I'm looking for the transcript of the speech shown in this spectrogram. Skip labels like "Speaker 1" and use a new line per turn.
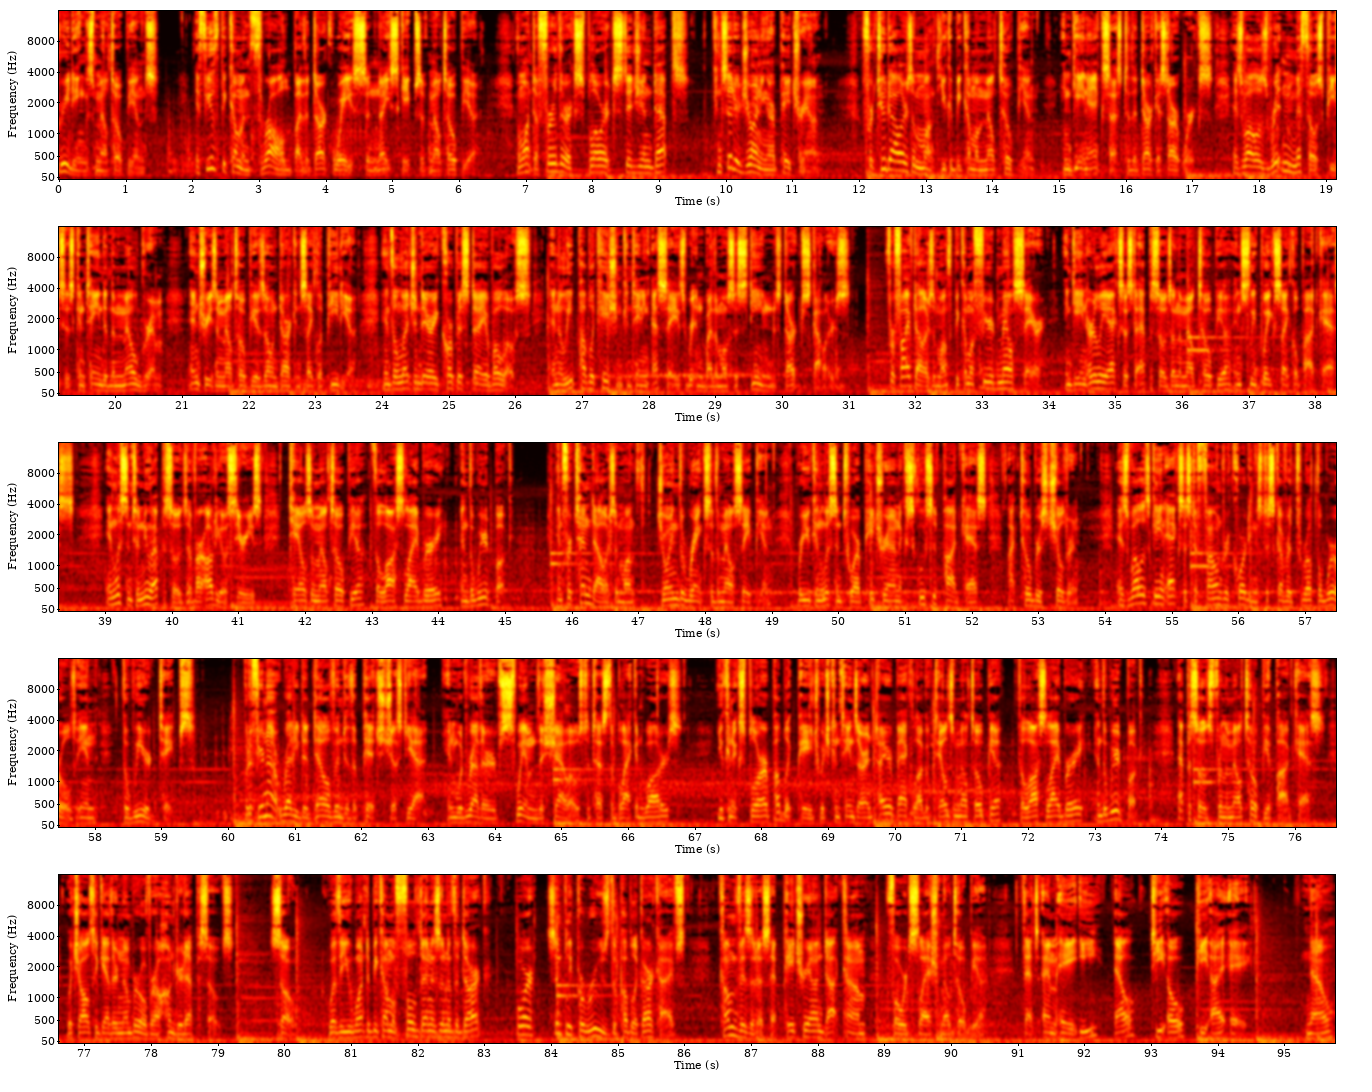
Greetings, Maeltopians. If you've become enthralled by the dark wastes and nightscapes of Maeltopia and want to further explore its Stygian depths, consider joining our Patreon. For $2 a month, you could become a Maeltopian and gain access to the darkest artworks, as well as written mythos pieces contained in the Maelgrim, entries in Maeltopia's own dark encyclopedia, and the legendary Corpus Diabolos, an elite publication containing essays written by the most esteemed dark scholars. For $5 a month, become a feared Maelsayer and gain early access to episodes on the Maeltopia and Sleepwake Cycle podcasts, and listen to new episodes of our audio series Tales of Maeltopia, The Lost Library, and The Weird Book. And for $10 a month, join the ranks of the Maelsapien, where you can listen to our Patreon exclusive podcast, October's Children, as well as gain access to found recordings discovered throughout the world in The Weird Tapes. But if you're not ready to delve into the pitch just yet, and would rather swim the shallows to test the blackened waters, you can explore our public page, which contains our entire backlog of Tales of Maeltopia, The Lost Library, and The Weird Book, episodes from the Maeltopia podcast, which altogether number over a hundred episodes. So, whether you want to become a full denizen of the dark, or simply peruse the public archives, come visit us at patreon.com forward slash Maeltopia. That's M A E L T O P I A. Now,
